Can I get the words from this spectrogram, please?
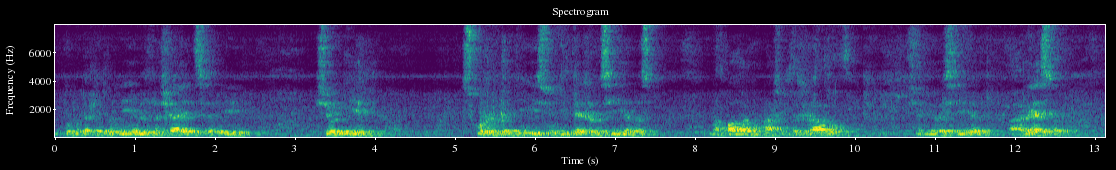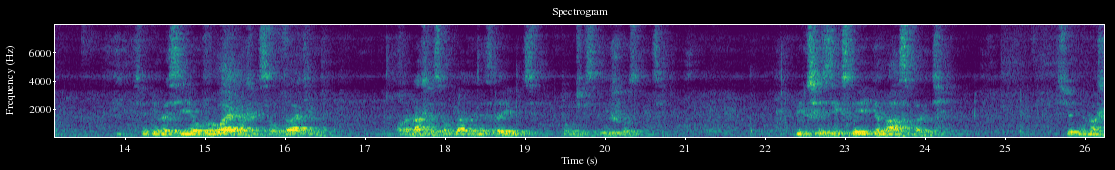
І тому таке подія відзначається. І сьогодні схожі події, сьогодні теж Росія нас- напала на нашу державу, сьогодні Росія агресор, сьогодні Росія вбиває наших солдатів, але наші солдати не здаються, в тому числі і шостниці. Більшість з них стоїть і насмерть. Сьогодні наші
